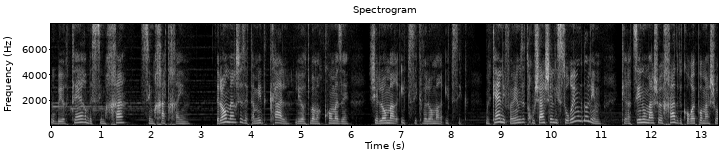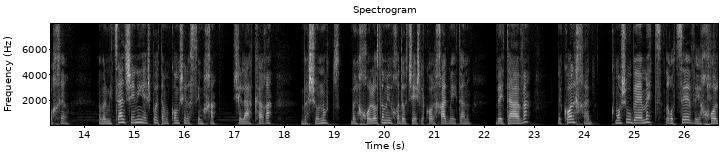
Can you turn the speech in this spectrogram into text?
וביותר בשמחה, שמחת חיים. זה לא אומר שזה תמיד קל להיות במקום הזה שלא מר איפסיק ולא מר איפסיק. וכן, לפעמים זו תחושה של איסורים גדולים, כי רצינו משהו אחד וקורה פה משהו אחר. אבל מצד שני, יש פה את המקום של השמחה, של ההכרה, בשונות, ביכולות המיוחדות שיש לכל אחד מאיתנו, ואת האהבה לכל אחד, כמו שהוא באמת רוצה ויכול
